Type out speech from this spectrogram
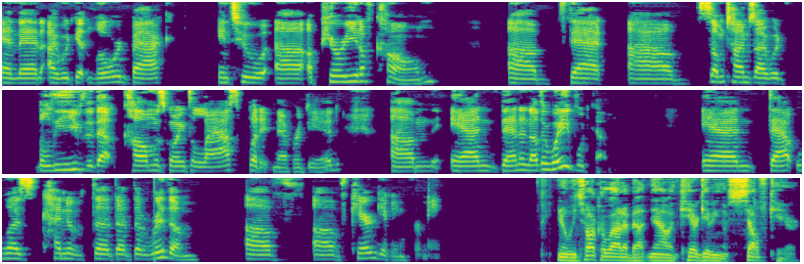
And then I would get lowered back into uh, a period of calm uh, that uh, sometimes I would believe that that calm was going to last, but it never did. Um, and then another wave would come, and that was kind of the the, the rhythm of of caregiving for me. You know, we talk a lot about now caregiving of self care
